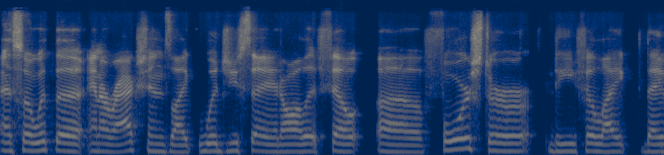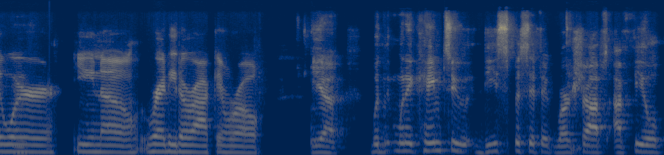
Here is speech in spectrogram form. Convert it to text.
And so with the interactions, like would you say at all it felt uh forced or do you feel like they mm-hmm. were, you know, ready to rock and roll? Yeah. When, when it came to these specific workshops, I feel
